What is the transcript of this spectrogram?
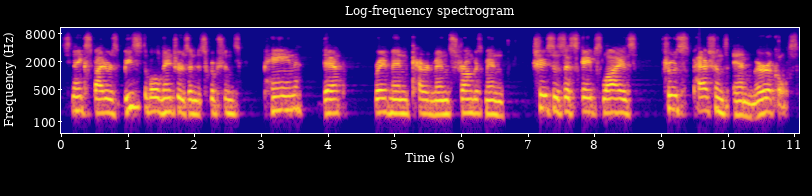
snakes, spiders, beasts of all natures and descriptions, pain, death, brave men, coward men, strongest men, chases, escapes, lies, truths, passions, and miracles.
